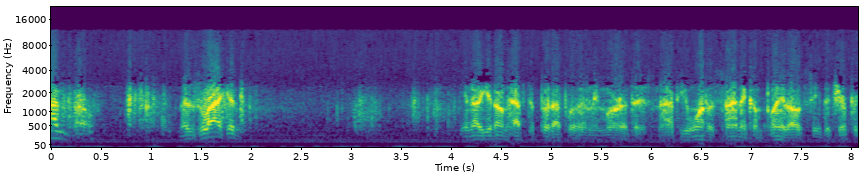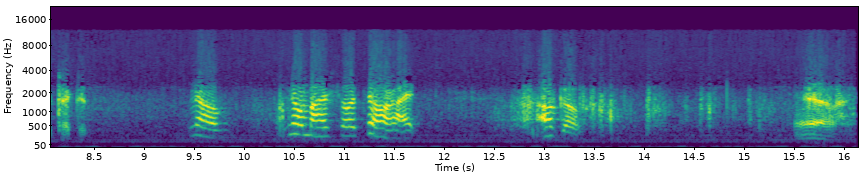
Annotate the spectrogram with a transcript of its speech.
I'll go. Miss Lackett, you know you don't have to put up with any more of this. Now, if you want to sign a complaint, I'll see that you're protected. No. No, Marshal, it's all right. I'll go. Yeah.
